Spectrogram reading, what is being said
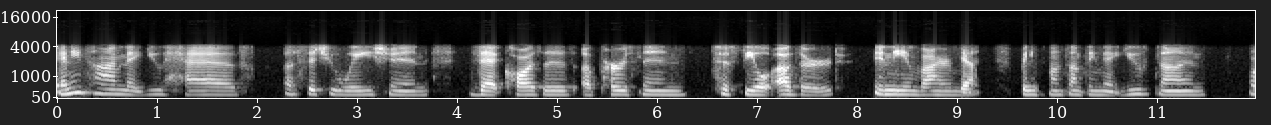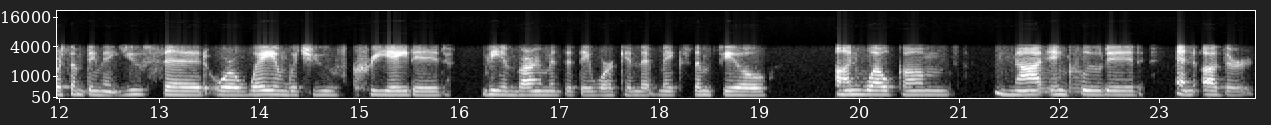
anytime that you have a situation that causes a person to feel othered in the environment yeah. based on something that you've done or something that you've said or a way in which you've created the environment that they work in that makes them feel unwelcomed, not mm-hmm. included, and othered.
